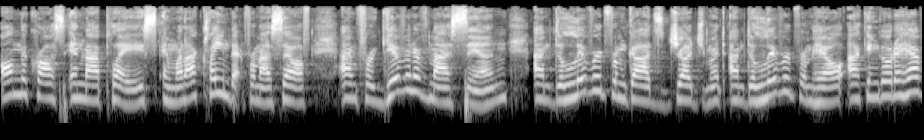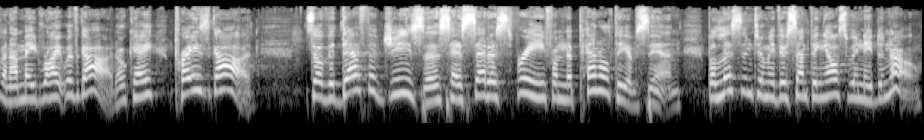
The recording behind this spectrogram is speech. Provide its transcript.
on the cross in my place, and when I claim that for myself, I'm forgiven of my sin, I'm delivered from God's judgment, I'm delivered from hell, I can go to heaven. I'm made right with God, okay? Praise God. So the death of Jesus has set us free from the penalty of sin. But listen to me, there's something else we need to know.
